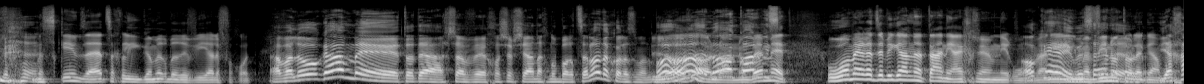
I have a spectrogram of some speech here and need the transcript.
מסכים, זה היה צריך להיגמר ברביעייה לפחות. אבל הוא גם, אה, אתה יודע, עכשיו אה, חושב שאנחנו ברצלונה כל הזמן. בוא, לא, זה לא, נו באמת. הוא אומר את זה בגלל נתניה, איך שהם נראו, אוקיי, ואני בסדר. מבין אותו לגמרי. יכל-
